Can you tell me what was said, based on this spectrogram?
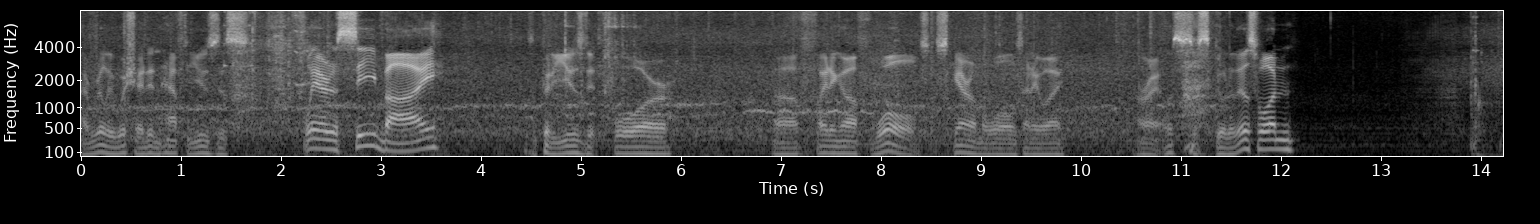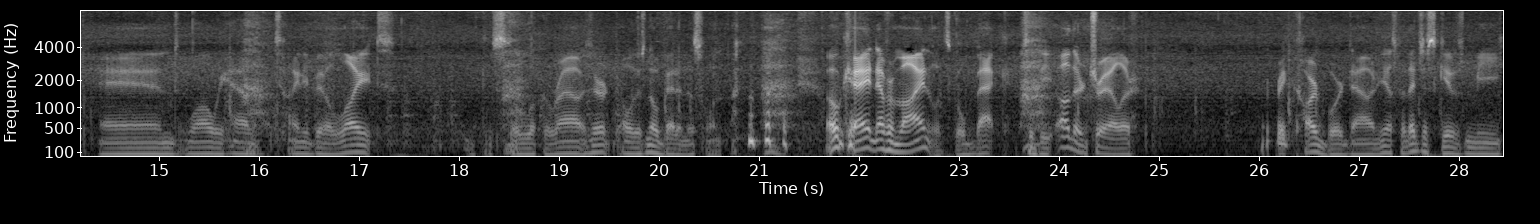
I really wish I didn't have to use this flare to see by. I could have used it for uh, fighting off wolves, scaring the wolves anyway. Alright, let's just go to this one. And while we have a tiny bit of light, we can still look around. Is there? Oh, there's no bed in this one. okay, never mind. Let's go back to the other trailer. Break cardboard down, yes, but that just gives me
